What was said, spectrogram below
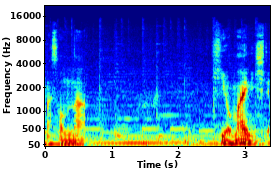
まあ、そんな日を前にして、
